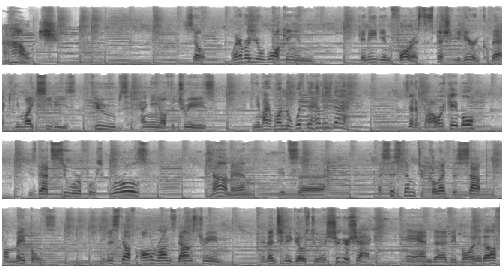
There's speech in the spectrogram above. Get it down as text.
Ouch. So, whenever you're walking in Canadian forest, especially here in Quebec, you might see these tubes hanging off the trees, and you might wonder, what the hell is that? Is that a power cable? Is that sewer for squirrels? Nah, man, it's uh, a system to collect the sap from maples. So this stuff all runs downstream and eventually goes to a sugar shack, and uh, they boil it off,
